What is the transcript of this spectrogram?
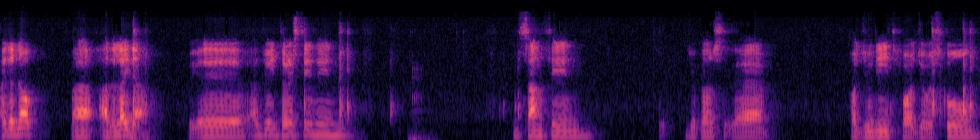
I don't know uh, Adelaida, uh, are you interested in something you consider or you need for your school?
